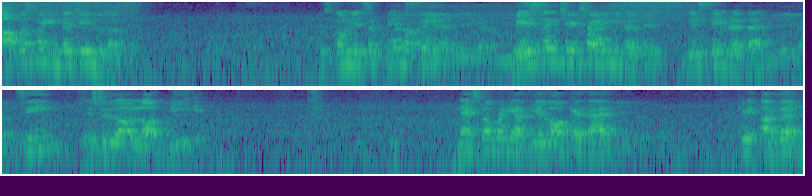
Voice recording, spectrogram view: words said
आपस में इंटरचेंज हो जाते हैं। इसको हम लिख सकते हैं सी बेस से हम छेड़छाड़ी नहीं करते बेस सेम रहता है। C raise to the power log b a next property आती है लॉग कहता है कि अगर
